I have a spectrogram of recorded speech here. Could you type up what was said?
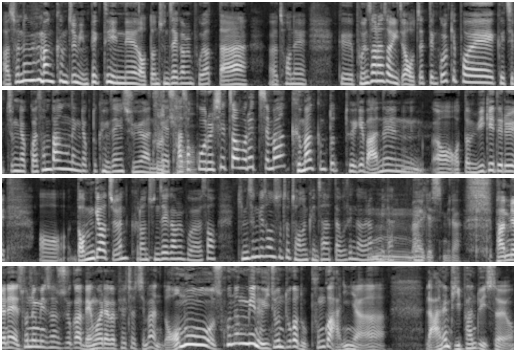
아, 손흥민만큼 좀 임팩트 있는 어떤 존재감을 보였다. 어, 저는 그 본선에서 이제 어쨌든 골키퍼의 그 집중력과 선방 능력도 굉장히 중요한데 그렇죠. 다섯 골을 실점을 했지만 그만큼 또 되게 많은 음. 어, 어떤 위기들을 어, 넘겨준 그런 존재감을 보여서 김승규 선수도 저는 괜찮았다고 생각을 합니다. 음, 네. 알겠습니다. 네. 반면에 손흥민 선수가 맹활약을 펼쳤지만 너무 손흥민 의존도가 높은 거 아니냐라는 비판도 있어요.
